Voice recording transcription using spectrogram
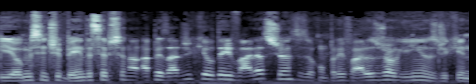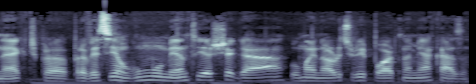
E eu me senti bem decepcionado, apesar de que eu dei várias chances, eu comprei vários joguinhos de Kinect pra, pra ver se em algum momento ia chegar o Minority Report na minha casa.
